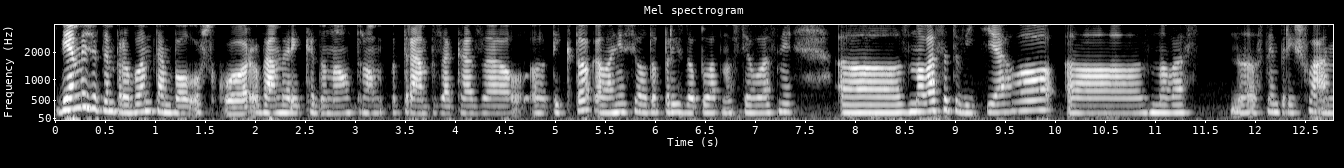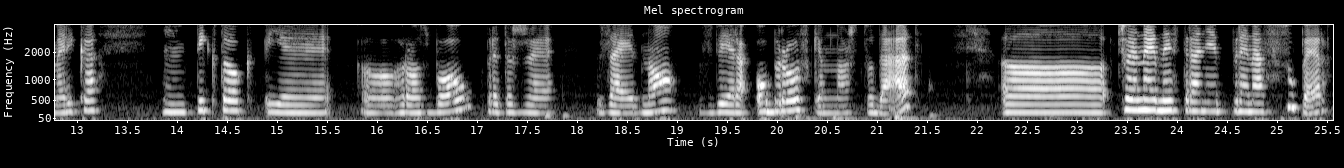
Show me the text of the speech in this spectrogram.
Vieme, že ten problém tam bol už skôr. V Amerike Donald Trump, Trump zakázal uh, TikTok, ale nesielo to prísť do platnosti. Vlastne uh, znova sa to vytiahlo, uh, znova s, uh, s tým prišla Amerika. Um, TikTok je uh, hrozbou, pretože za jedno zbiera obrovské množstvo dát, Uh, čo je na jednej strane pre nás super,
